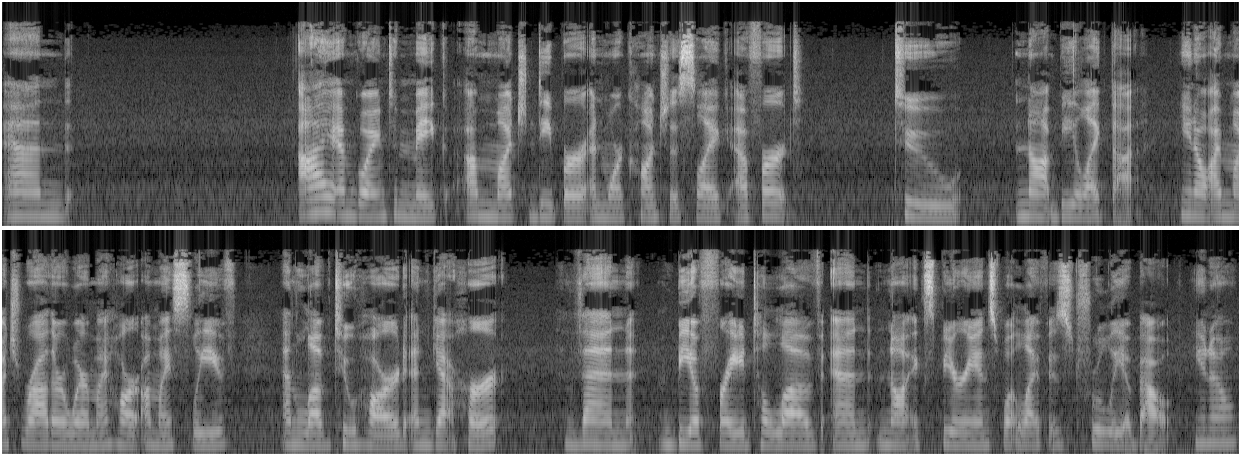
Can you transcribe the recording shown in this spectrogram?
And I am going to make a much deeper and more conscious like effort to not be like that. You know, I much rather wear my heart on my sleeve and love too hard and get hurt than be afraid to love and not experience what life is truly about, you know?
